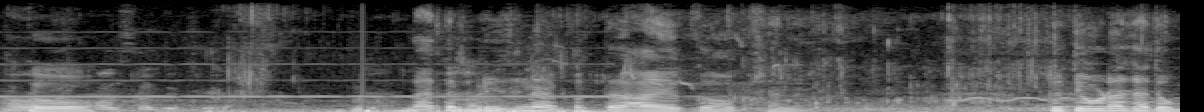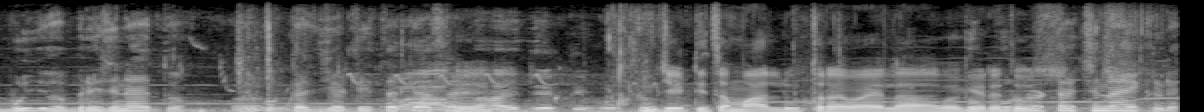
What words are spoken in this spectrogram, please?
हो. येते. नाही तर ब्रिज नाही फक्त हा एक ऑप्शन आहे. तो तेवढाच आहे तो ब्रिज नाही तो. ते फक्त जेटीचा त्या जेटीचा माल उतरवायला वगैरे तो टच नाही इकडे.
